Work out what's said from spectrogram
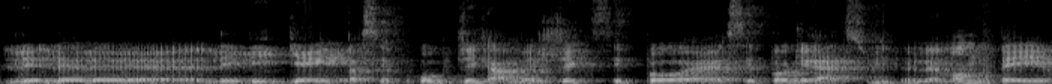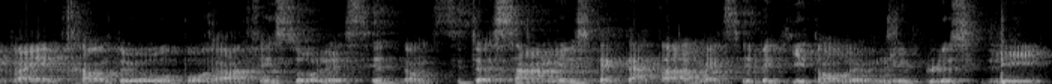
les, gates, parce qu'il ne faut pas oublier qu'en Belgique, c'est pas, euh, pas gratuit. Le monde paye 20, 30 euros pour rentrer sur le site. Donc, si tu as 100 000 spectateurs, ben, c'est là qui est ton revenu, plus les,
